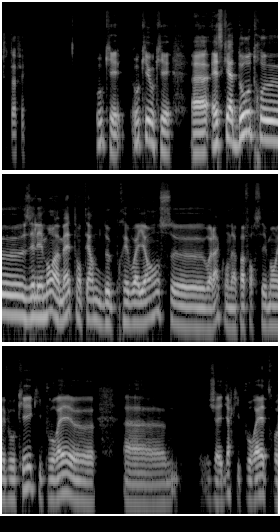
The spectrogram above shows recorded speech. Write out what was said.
Tout à fait. Ok, ok, ok. Est-ce qu'il y a d'autres éléments à mettre en termes de prévoyance, voilà, qu'on n'a pas forcément évoqué, qui pourraient, j'allais dire, qui pourraient être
